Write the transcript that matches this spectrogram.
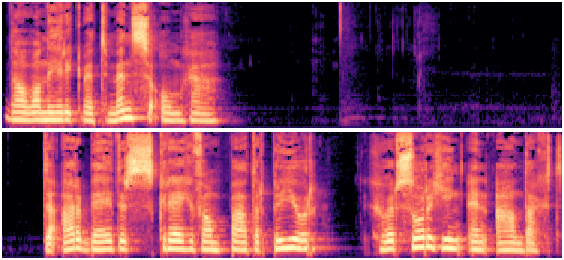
dan wanneer ik met mensen omga. De arbeiders krijgen van Pater Prior verzorging en aandacht,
